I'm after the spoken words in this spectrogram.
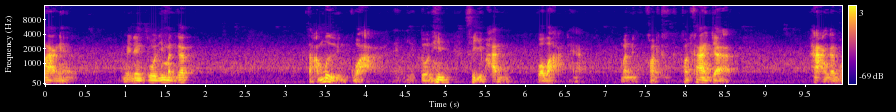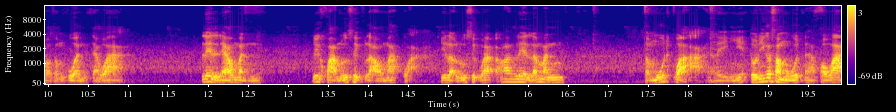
มาก ๆ เนี่ยเหมือนอย่างตัวนี้มันก็สามหมื่นกว่า ตัวนี้สี่พันกว่าบาทนะฮะ มันค่อนค่อนข้างจะห่างกันพอสมควร แต่ว่าเล่นแล้วมันด้วยความรู้สึกเรามากกว่า ที่เรารู้สึกว่าอ๋อเล่นแล้วมันสมูทกว่าอะไรอย่างนี้ ตัวนี้ก็สมูทนะครับเพราะว่า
